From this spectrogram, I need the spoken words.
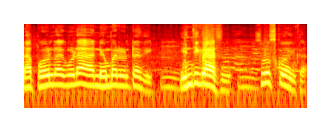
నా ఫోన్లో కూడా నెంబర్ ఉంటుంది. ఇంటి గ్యాస్. చూసుకో ఇంకా.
